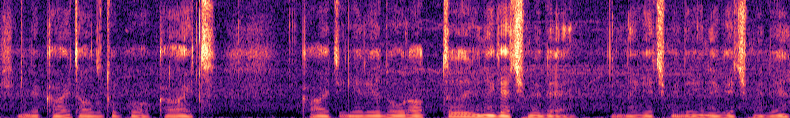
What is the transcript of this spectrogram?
Şimdi kayıt aldı topu. Kayıt. Kayıt ileriye doğru attı. Yine geçmedi. Yine geçmedi. Yine geçmedi.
